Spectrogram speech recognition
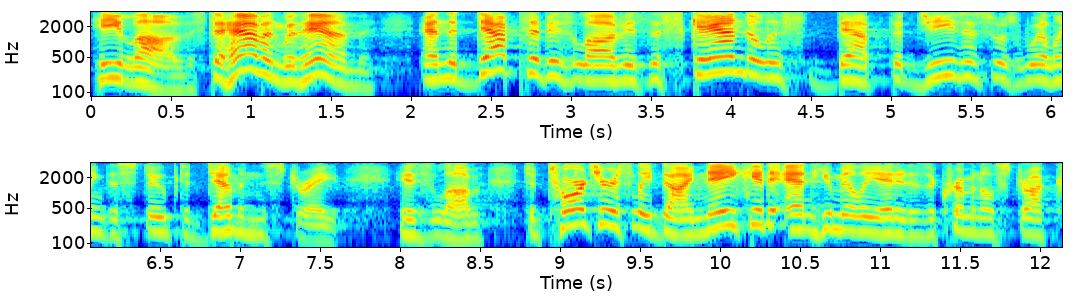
he loves to heaven with him. And the depth of his love is the scandalous depth that Jesus was willing to stoop to demonstrate his love, to torturously die naked and humiliated as a criminal struck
